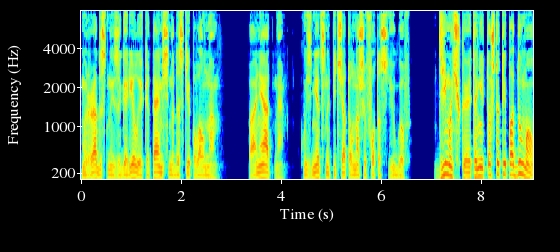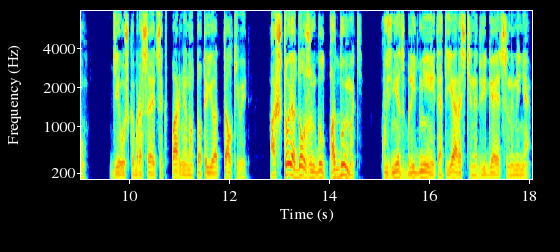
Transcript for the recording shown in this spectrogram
Мы радостные, загорелые, катаемся на доске по волнам. Понятно. Кузнец напечатал наши фото с югов. «Димочка, это не то, что ты подумал!» Девушка бросается к парню, но тот ее отталкивает. «А что я должен был подумать?» Кузнец бледнеет от ярости, надвигается на меня.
